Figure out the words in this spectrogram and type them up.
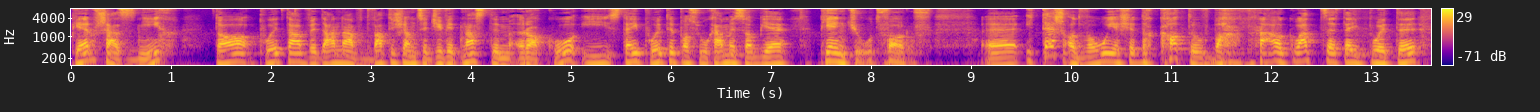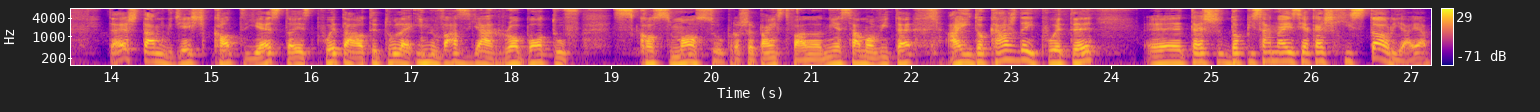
Pierwsza z nich to płyta wydana w 2019 roku i z tej płyty posłuchamy sobie pięciu utworów. E, I też odwołuje się do kotów, bo na okładce tej płyty też tam gdzieś kot jest. To jest płyta o tytule Inwazja robotów z kosmosu. Proszę Państwa, no niesamowite. A i do każdej płyty też dopisana jest jakaś historia. Ja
